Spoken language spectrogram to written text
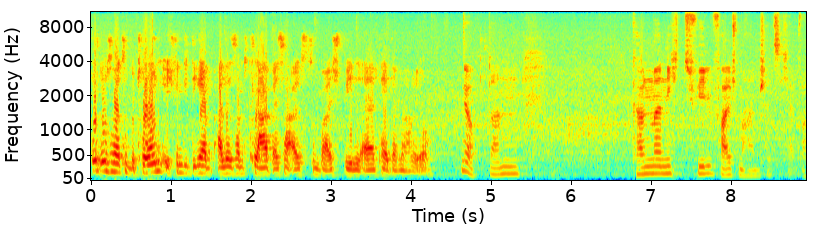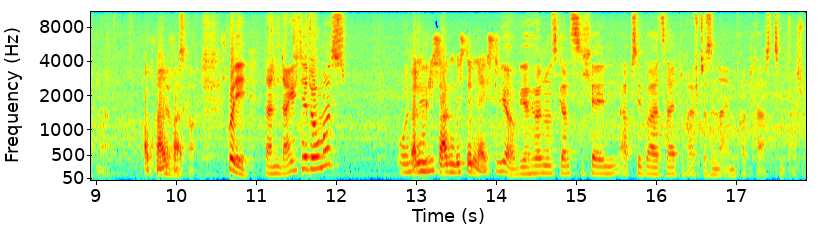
Und um es mal zu betonen, ich finde die Dinger allesamt klar besser als zum Beispiel äh, Paper Mario. Ja, dann kann man nicht viel falsch machen, schätze ich einfach mal. Auf keinen Fall. Gut, dann danke ich dir, Thomas. Und Dann würde ich sagen, bis demnächst. ja, wir hören uns ganz sicher in absehbarer Zeit noch öfters in einem Podcast zum Beispiel.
